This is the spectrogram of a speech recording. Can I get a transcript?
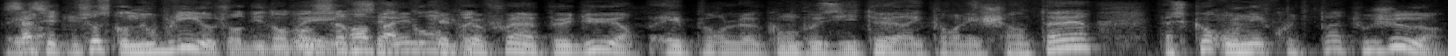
Ça, c'est une chose qu'on oublie aujourd'hui, dont on ne se rend pas même compte. quelquefois un peu dur, et pour le compositeur et pour les chanteurs, parce qu'on n'écoute pas toujours.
